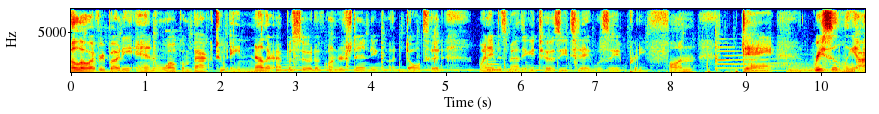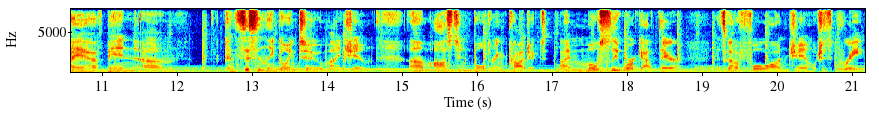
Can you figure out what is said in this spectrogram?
Hello, everybody, and welcome back to another episode of Understanding Adulthood. My name is Matthew Gutosi. Today was a pretty fun day. Recently, I have been um, consistently going to my gym, um, Austin Bouldering Project. I mostly work out there. It's got a full on gym, which is great,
